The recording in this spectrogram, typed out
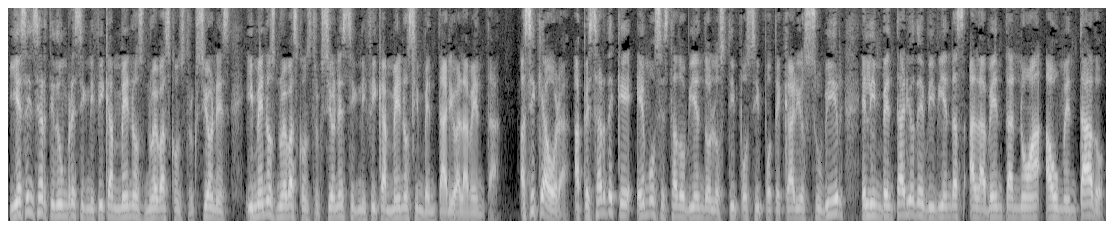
Y esa incertidumbre significa menos nuevas construcciones, y menos nuevas construcciones significa menos inventario a la venta. Así que ahora, a pesar de que hemos estado viendo los tipos hipotecarios subir, el inventario de viviendas a la venta no ha aumentado,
